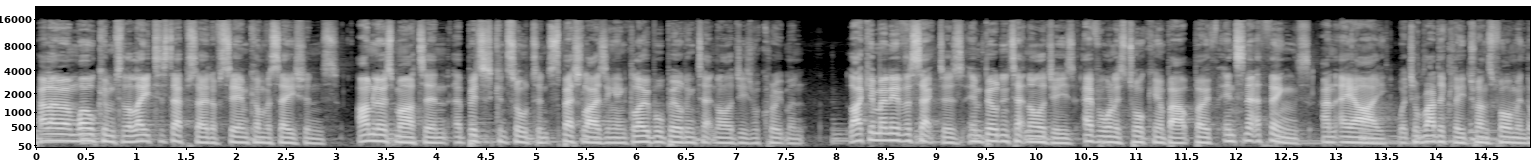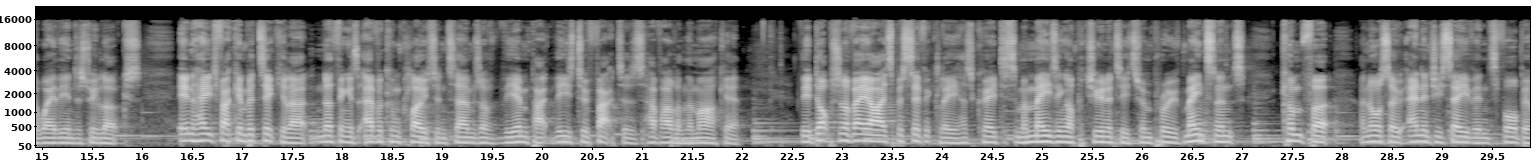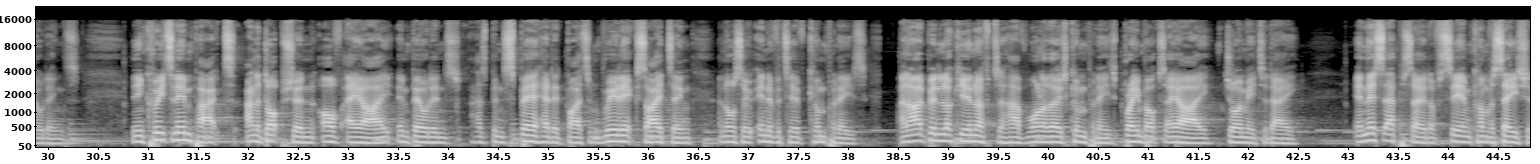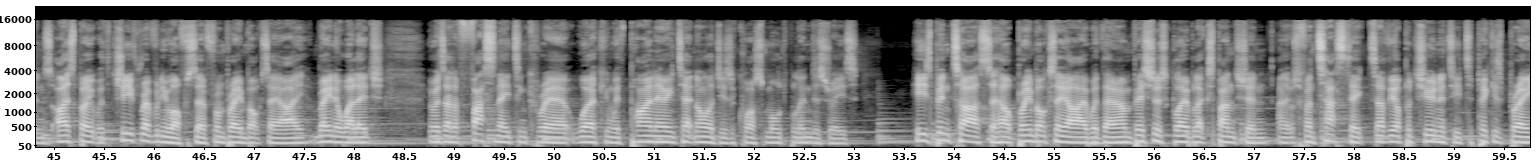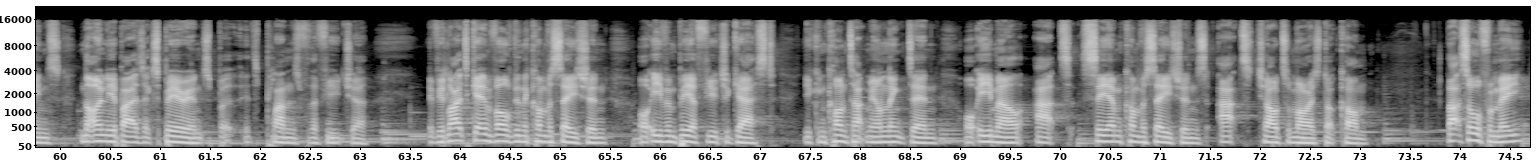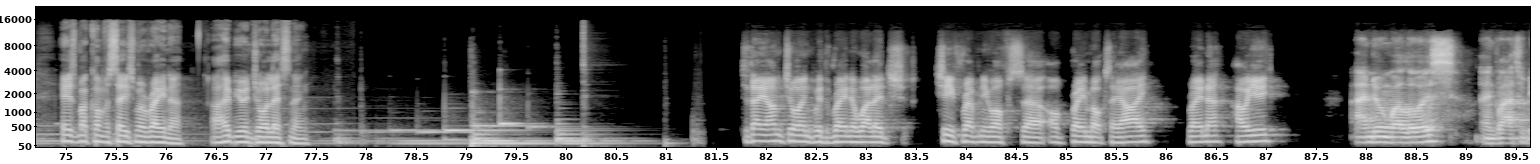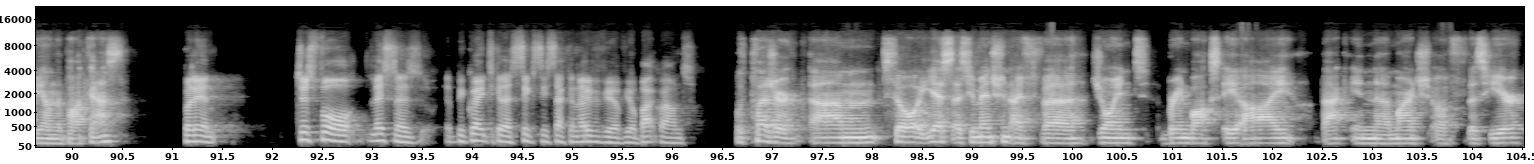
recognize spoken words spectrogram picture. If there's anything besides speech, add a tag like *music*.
Hello and welcome to the latest episode of CM Conversations. I'm Lewis Martin, a business consultant specializing in global building technologies recruitment. Like in many of the sectors, in building technologies, everyone is talking about both Internet of Things and AI, which are radically transforming the way the industry looks. In HVAC in particular, nothing has ever come close in terms of the impact these two factors have had on the market. The adoption of AI specifically has created some amazing opportunity to improve maintenance, comfort, and also energy savings for buildings. The increasing impact and adoption of AI in buildings has been spearheaded by some really exciting and also innovative companies. And I've been lucky enough to have one of those companies, Brainbox AI, join me today. In this episode of CM Conversations, I spoke with Chief Revenue Officer from Brainbox AI, Rainer Wellige, who has had a fascinating career working with pioneering technologies across multiple industries. He's been tasked to help Brainbox AI with their ambitious global expansion, and it was fantastic to have the opportunity to pick his brains not only about his experience, but its plans for the future. If you'd like to get involved in the conversation or even be a future guest, you can contact me on LinkedIn or email at cmconversations at charltonmorris.com. That's all from me. Here's my conversation with Rainer. I hope you enjoy listening. Today, I'm joined with Rainer Wellige, Chief Revenue Officer of Brainbox AI. Rainer, how are you? I'm doing well, Lewis, and glad to be on the podcast. Brilliant. Just for listeners, it'd be great to get a 60 second overview of your background. With pleasure. Um, so, yes, as you mentioned, I've uh, joined Brainbox AI back in uh, March of this year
